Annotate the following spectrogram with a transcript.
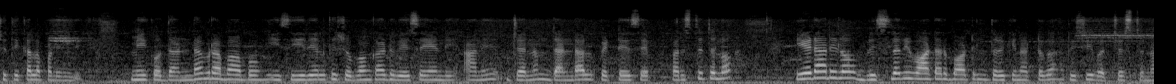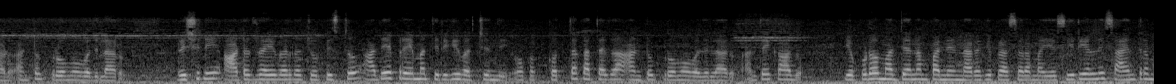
చితికల పడింది మీకు దండం రా బాబు ఈ సీరియల్కి శుభం కార్డు వేసేయండి అని జనం దండాలు పెట్టేసే పరిస్థితిలో ఏడాదిలో బ్రిస్లరీ వాటర్ బాటిల్ దొరికినట్టుగా రిషి వచ్చేస్తున్నాడు అంటూ ప్రోమో వదిలారు. రిషిని ఆటో డ్రైవర్గా చూపిస్తూ అదే ప్రేమ తిరిగి వచ్చింది ఒక కొత్త కథగా అంటూ ప్రోమో వదిలారు. అంతేకాదు ఎప్పుడో మధ్యాహ్నం పన్నెండున్నరకి ప్రసారం అయ్యే సీరియల్ని సాయంత్రం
